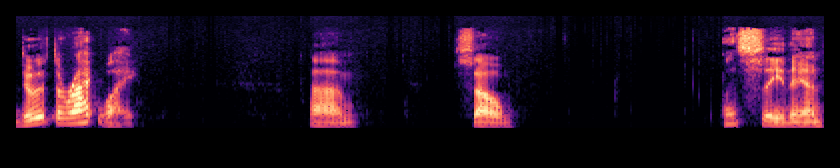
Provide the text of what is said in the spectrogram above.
Do it the right way. Um, so Let's see then.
